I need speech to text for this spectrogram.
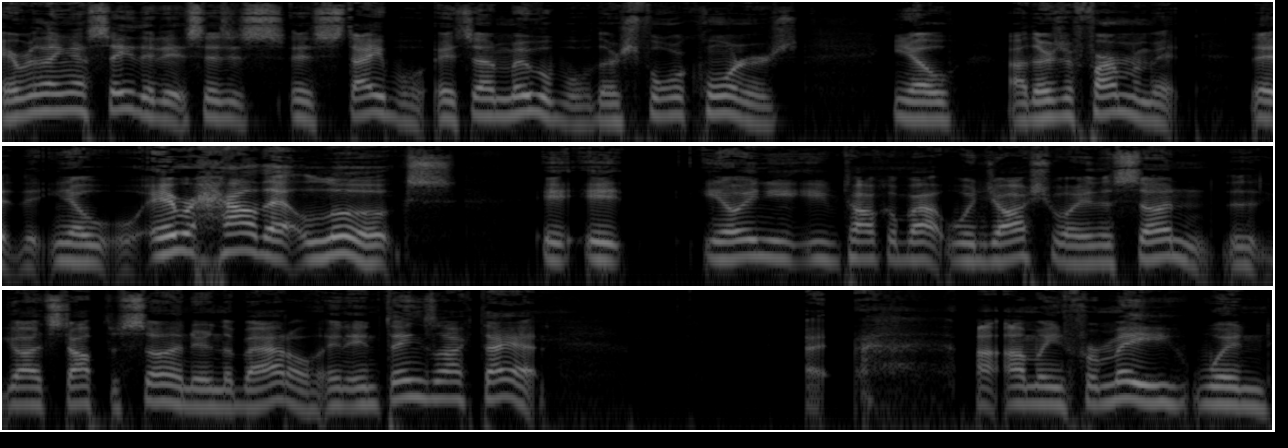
Everything I see that it says it's, it's stable, it's unmovable. There's four corners, you know. Uh, there's a firmament that, that you know. Ever how that looks, it, it you know, and you, you talk about when Joshua and the sun, God stopped the sun during the battle, and, and things like that. I, I mean, for me, when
